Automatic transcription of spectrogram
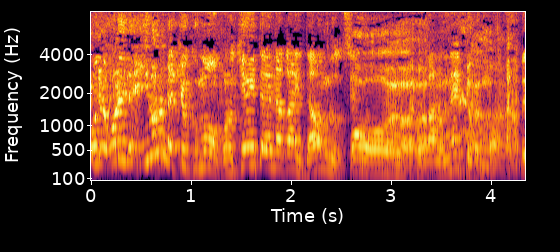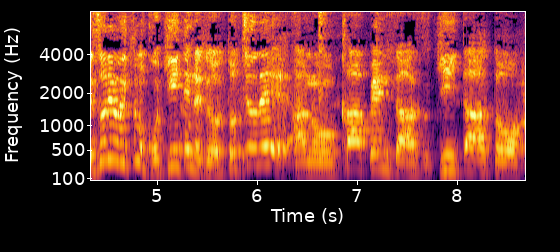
俺、俺ね、いろんな曲も、この携帯の中にダウンロードしてる他のね、曲も。で、それをいつもこう聞いてんだけど、途中で、あの、カーペンターズ聞いた後、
